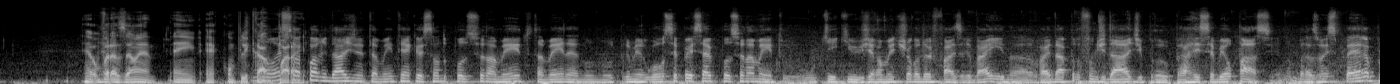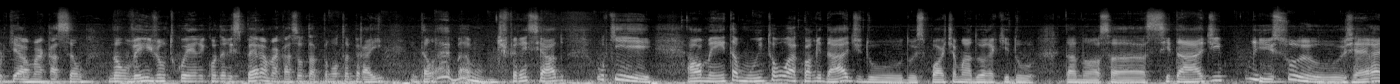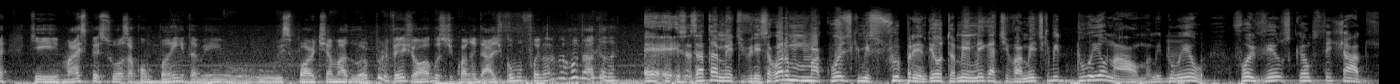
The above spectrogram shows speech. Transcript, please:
É, o Brasil é, é, é complicado Não é só a qualidade, né? Também tem a questão do posicionamento também, né? No, no primeiro gol você percebe o posicionamento. O que, que geralmente o jogador faz? Ele vai, na- vai dar profundidade para receber o passe. O Brasil espera, porque a marcação não vem junto com ele quando ele espera, a marcação tá pronta para ir. Então é, é um diferenciado, o que aumenta muito a qualidade do, do esporte amador aqui do, da nossa cidade. E isso gera que mais pessoas acompanhem também o, o esporte amador por ver jogos de qualidade como foi na, na rodada, né? É, é, exatamente, Vinícius. Agora, uma coisa que me surpreendeu também negativamente, que me doeu na alma, me doeu, foi ver os campos fechados.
